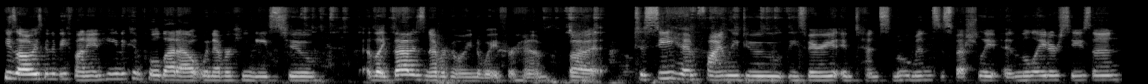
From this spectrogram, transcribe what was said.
He's always going to be funny and he can pull that out whenever he needs to. Like that is never going away for him. But to see him finally do these very intense moments, especially in the later season,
